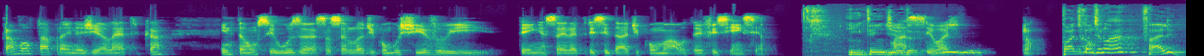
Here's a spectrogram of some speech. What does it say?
para voltar para a energia elétrica, então se usa essa célula de combustível e tem essa eletricidade com uma alta eficiência. Entendido. Mas eu acho. Não. Pode continuar, fale.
